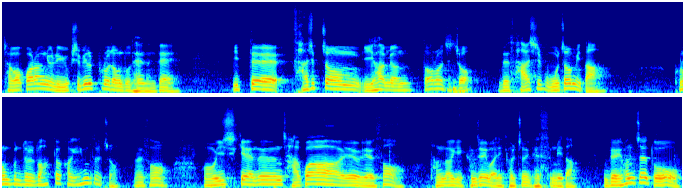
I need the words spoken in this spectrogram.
자과 꽈락률이 61% 정도 되는데 이때 40점 이하면 떨어지죠. 근데 45점이다. 그런 분들도 합격하기 힘들죠. 그래서 어, 이 시기에는 자과에 의해서 당락이 굉장히 많이 결정이 됐습니다. 근데 현재도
